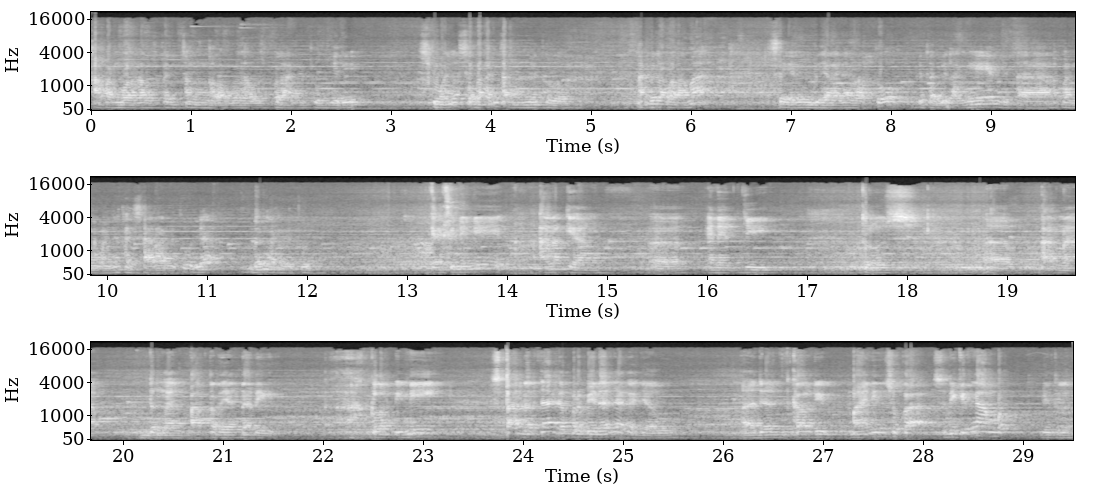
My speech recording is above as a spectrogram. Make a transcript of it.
Kapan bola harus kenceng kapan bola harus pelan itu. Jadi semuanya kenceng gitu loh. Tapi lama-lama seiring berjalannya waktu kita bilangin kita apa namanya kasih saran itu dia dengar gitu Ini anak yang eh, energi terus eh, karena dengan partner yang dari ah, klub ini standarnya agak perbedaannya agak jauh. Nah, dan kalau dimainin suka sedikit ngambek gitu loh.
